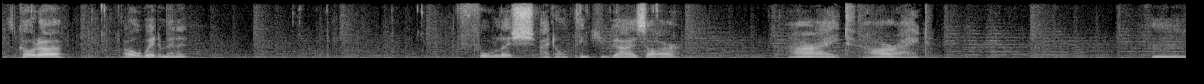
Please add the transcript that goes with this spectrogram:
Let's go to... Oh, wait a minute. Foolish. I don't think you guys are. Alright, alright. Hmm.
